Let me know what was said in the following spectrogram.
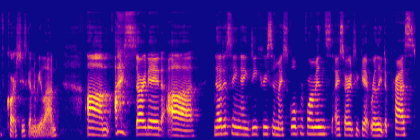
Of course, she's to be loud um, I started uh, noticing a decrease in my school performance. I started to get really depressed.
